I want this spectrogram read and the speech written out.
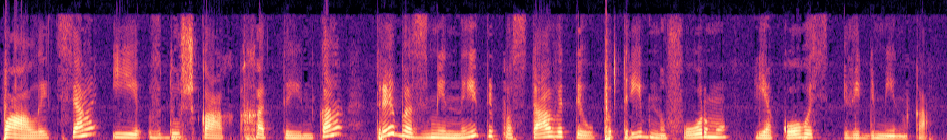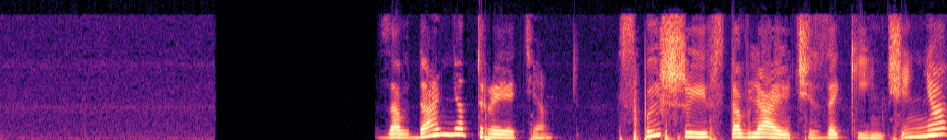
палиця і в дужках хатинка треба змінити, поставити у потрібну форму якогось відмінка. Завдання третє. Спиши, вставляючи закінчення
